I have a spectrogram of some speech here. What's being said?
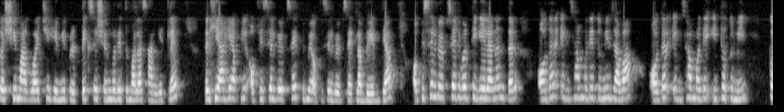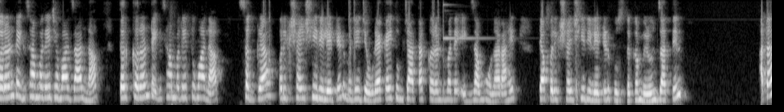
कशी मागवायची हे मी प्रत्येक सेशनमध्ये तुम्हाला सांगितलंय. तर ही आहे आपली ऑफिशियल वेबसाईट तुम्ही ऑफिशियल वेबसाईटला भेट द्या. ऑफिशियल वेबसाईट वरती गेल्यानंतर ऑदर एक्झाममध्ये तुम्ही जावा. ऑदर एक्झाममध्ये इथं तुम्ही करंट एक्झाममध्ये जेव्हा जाल ना तर करंट एक्झाममध्ये तुम्हाला सगळ्या परीक्षांशी रिलेटेड म्हणजे जेवढ्या काही तुमच्या आता करंटमध्ये एक्झाम होणार आहेत त्या परीक्षांशी रिलेटेड पुस्तकं मिळून जातील. आता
